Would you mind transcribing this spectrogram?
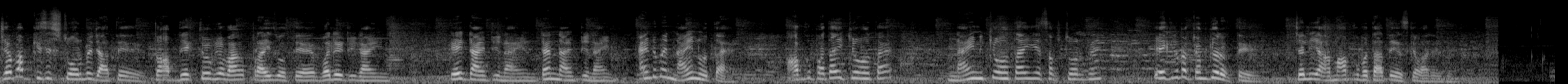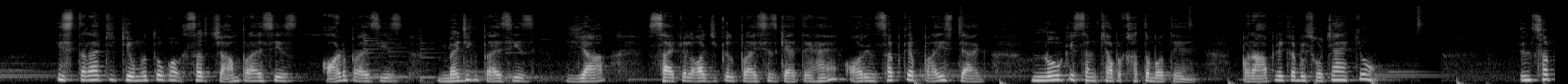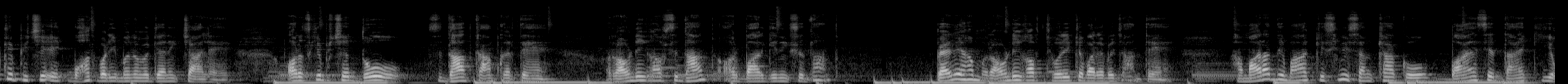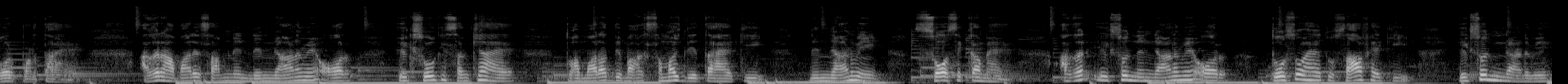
जब आप किसी स्टोर में जाते हैं तो आप देखते हो कि वहाँ प्राइस होते हैं one eighty nine, eight ninety nine, ten ninety nine, end में नाइन होता है। आपको पता ही क्यों होता है? नाइन क्यों होता है ये सब स्टोर में? एक रुपये कम क्यों रखते हैं? चलिए, हम आपको बताते हैं इसके बारे में। इस तरह की कीमतों को अक्सर charm prices odd prices magic prices या साइकोलॉजिकल प्राइसेस कहते हैं, और इन सब के प्राइस टैग नो की संख्या पर ख़त्म होते हैं। पर आपने कभी सोचा है क्यों? इन सब के पीछे एक बहुत बड़ी मनोवैज्ञानिक चाल है और उसके पीछे दो सिद्धांत काम करते हैं राउंडिंग ऑफ़ सिद्धांत और बार्गेनिंग सिद्धांत। पहले हम राउंडिंग ऑफ़ थ्योरी के बारे में जानते हैं। हमारा दिमाग किसी भी संख्या को बाएँ से दाएँ की ओर पढ़ता है। अगर हमारे सामने निन्यानवे और एक सौ की संख्या है तो हमारा दिमाग समझ लेता है कि निन्यानवे सौ से कम है। अगर एक सौ निन्यानवे और दो सौ है तो साफ़ है कि एक सौ निन्यानवे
